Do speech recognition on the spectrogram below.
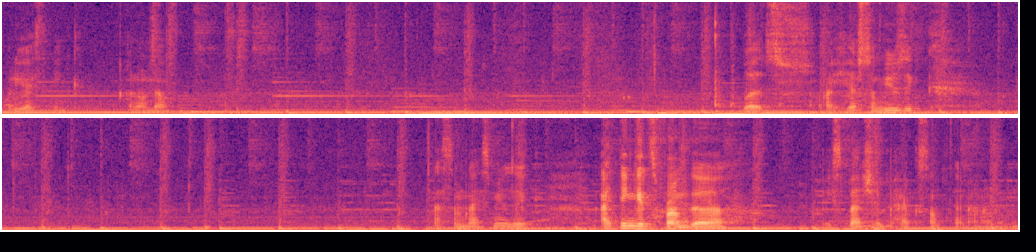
What do you guys think? I don't know. But I hear some music. That's some nice music. I think it's from the expansion pack something. I don't know.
